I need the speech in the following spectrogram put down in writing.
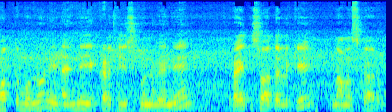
మొత్తమును నేను అన్నీ ఇక్కడ తీసుకునేవని రైతు సోదరులకి నమస్కారం.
